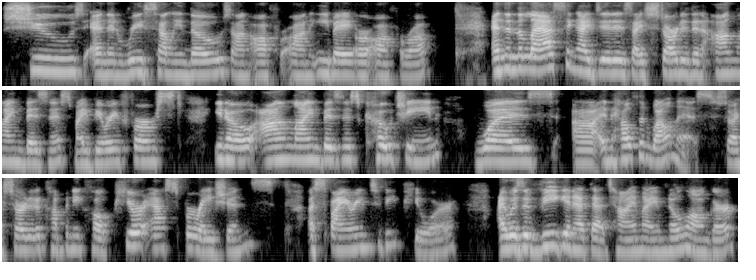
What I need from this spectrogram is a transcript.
shoes, and then reselling those on offer on eBay or OfferUp. And then the last thing I did is I started an online business. My very first, you know, online business coaching was uh, in health and wellness. So I started a company called Pure Aspirations, aspiring to be pure. I was a vegan at that time. I am no longer,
